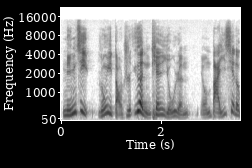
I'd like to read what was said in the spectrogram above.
铭记容易导致怨天尤人，我们把一切的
